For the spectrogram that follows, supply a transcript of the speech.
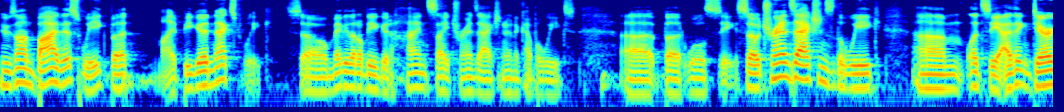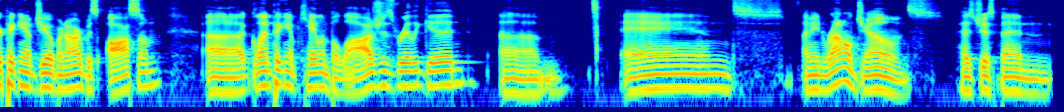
who's on bye this week, but might be good next week. So maybe that'll be a good hindsight transaction in a couple weeks, uh, but we'll see. So transactions of the week. Um, let's see. I think Derek picking up Gio Bernard was awesome. Uh, Glenn picking up Kalen Ballage is really good. Um, and I mean Ronald Jones has just been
